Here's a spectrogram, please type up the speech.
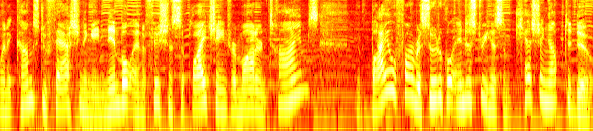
when it comes to fashioning a nimble and efficient supply chain for modern times, the biopharmaceutical industry has some catching up to do.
